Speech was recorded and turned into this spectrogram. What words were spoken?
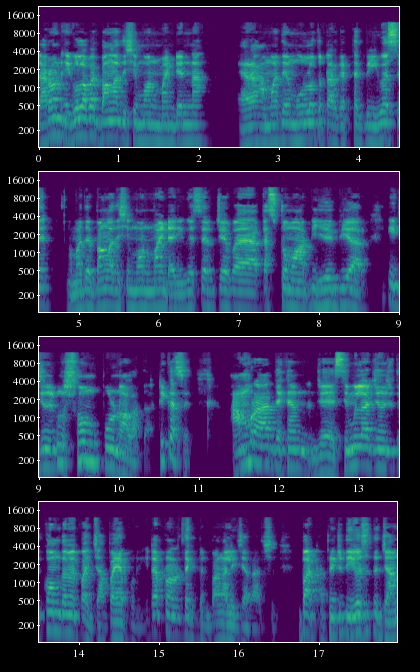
কারণ এগুলো আবার বাংলাদেশি মন মাইন্ডের না। এরা আমাদের মূলত টার্গেট থাকবে ইউএসএ আমাদের বাংলাদেশি মন মাইন্ড আর ইউএস এর যে কাস্টমার বিহেভিয়ার এই জিনিসগুলো সম্পূর্ণ আলাদা। ঠিক আছে? আমরা দেখেন যে সিমিলার জিনিস যদি কম দামে পাই, ঝাপাইয়া পড়ি। এটা আপনারা দেখবেন, বাঙালি যারা আছে বাট আপনি যদি ইউএসএ তে যান,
